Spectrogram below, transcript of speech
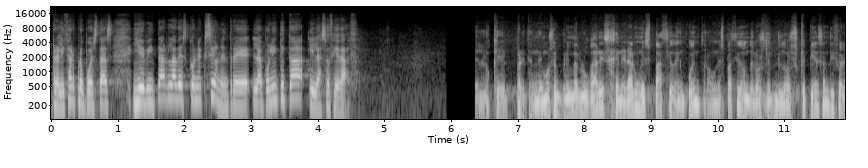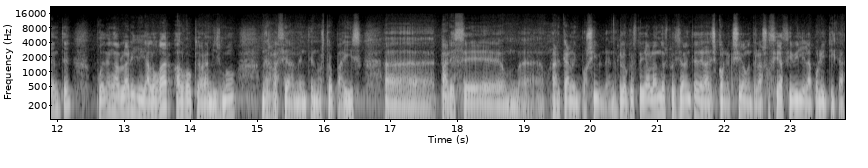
realizar propuestas y evitar la desconexión entre la política y la sociedad. Lo que pretendemos en primer lugar es generar un espacio de encuentro, un espacio donde los, que piensan diferente puedan hablar y dialogar, algo que ahora mismo, desgraciadamente, en nuestro país eh, parece un, eh, arcano imposible. Lo que estoy hablando es precisamente de la desconexión entre la sociedad civil y la política,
